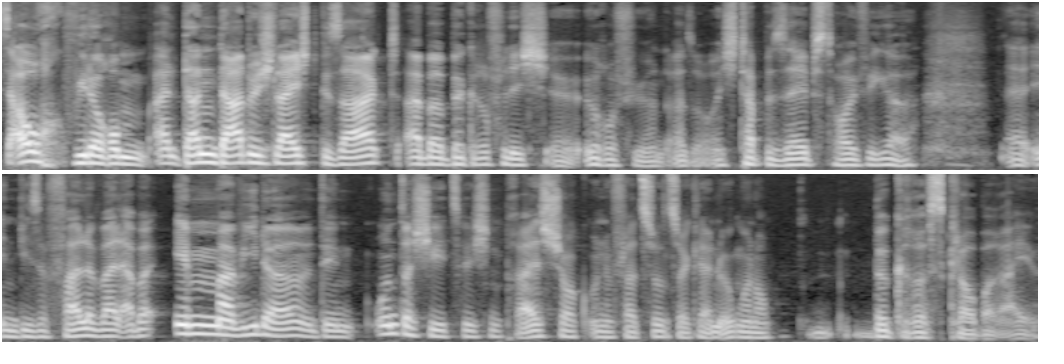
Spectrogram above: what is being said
ist auch wiederum äh, dann dadurch leicht gesagt, aber begrifflich äh, irreführend. Also ich tappe selbst häufiger äh, in diese Falle, weil aber immer wieder den Unterschied zwischen Preisschock und Inflation zu erklären irgendwann noch Begriffsklauberei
